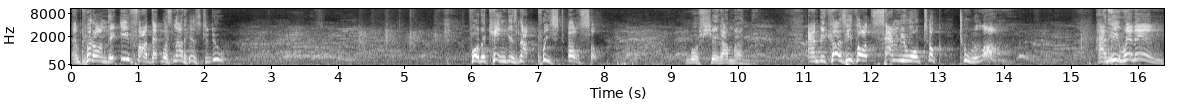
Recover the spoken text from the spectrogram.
and put on the ephod that was not his to do. For the king is not priest also. And because he thought Samuel took too long, and he went in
